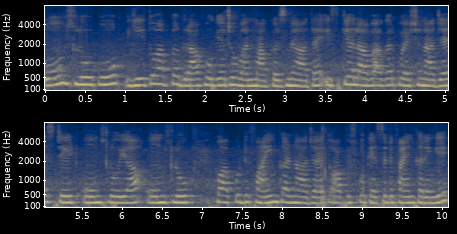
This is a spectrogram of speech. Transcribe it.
Ohm's law को, ये तो आपका ग्राफ हो गया जो वन मार्कर्स में आता है। इसके अलावा अगर क्वेश्चन आ जाए स्टेट ओम्स लो या ओम्स लो को आपको डिफाइन करना आ जाए तो आप उसको कैसे डिफाइन करेंगे?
